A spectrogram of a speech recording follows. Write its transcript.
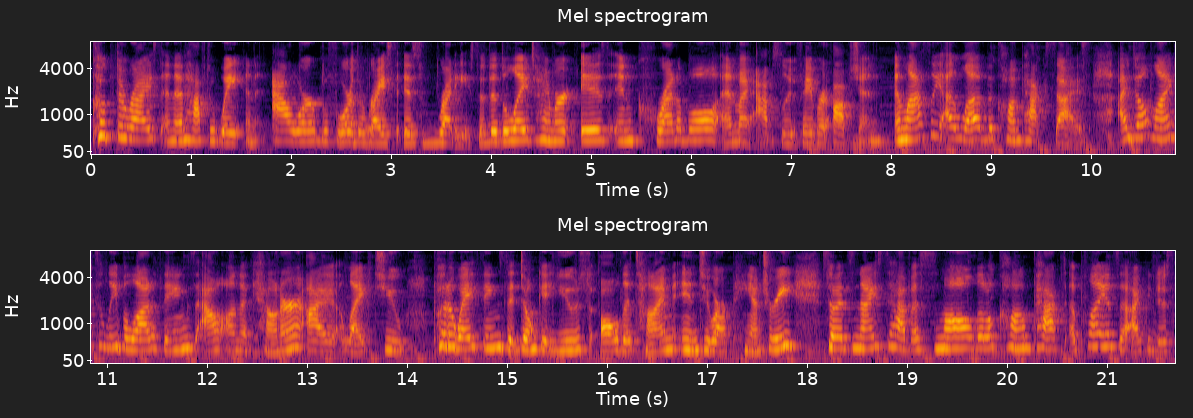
cook the rice and then have to wait an hour before the rice is ready. So the delay timer is incredible and my absolute favorite option. And lastly, I love the compact size. I don't like to leave a lot of things out on the counter. I like to put away things that don't get used all the time into our pantry. So it's nice to have a small little compact appliance that I can just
